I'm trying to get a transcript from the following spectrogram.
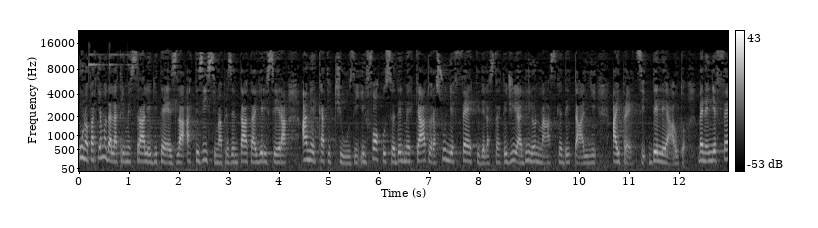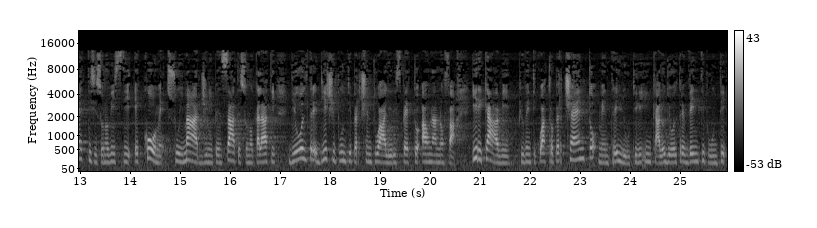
Uno, partiamo dalla trimestrale di Tesla, attesissima, presentata ieri sera a mercati chiusi. Il focus del mercato era sugli effetti della strategia di Elon Musk dei tagli ai prezzi delle auto. Bene, gli effetti si sono visti e come sui margini, pensate, sono calati di oltre 10 punti percentuali rispetto a un anno fa. I ricavi più 24%, mentre gli utili in calo di oltre 20 punti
